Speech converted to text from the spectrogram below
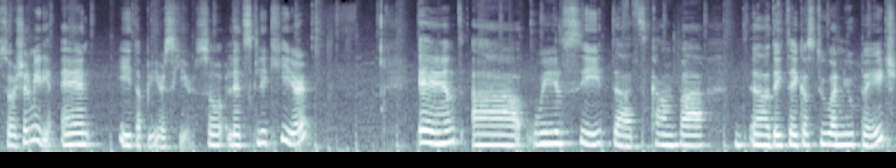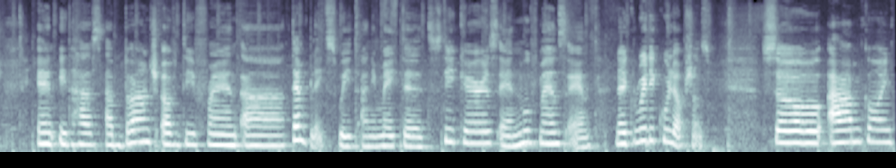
social media and it appears here. So let's click here and uh, we'll see that Canva uh, they take us to a new page and it has a bunch of different uh, templates with animated stickers and movements and like really cool options so I'm going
